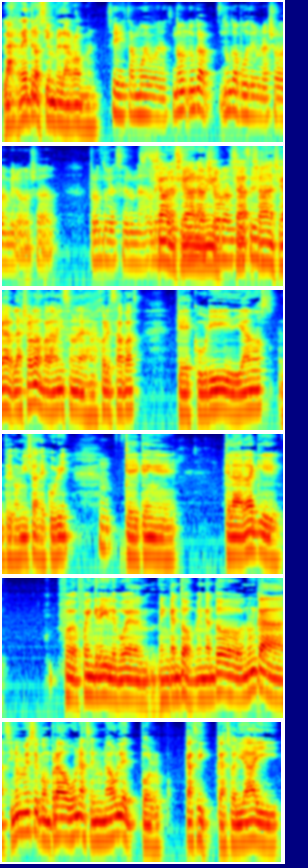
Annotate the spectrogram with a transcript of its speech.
las retro siempre la rompen. Sí, están muy buenas. No, nunca, nunca pude tener una Jordan, pero ya pronto voy a hacer una, una Ya van a llegar, amigo. Jordan, ya, sí, sí. ya van a llegar. Las Jordan para mí son una de las mejores zapas que descubrí, digamos, entre comillas, descubrí. Mm. Que, que, que la verdad que fue, fue increíble, porque me encantó, me encantó. Nunca, si no me hubiese comprado unas en un outlet por casi casualidad y,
